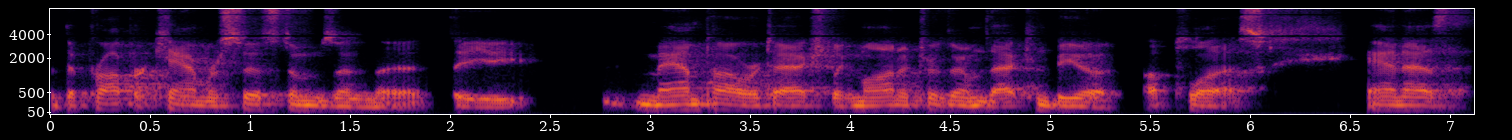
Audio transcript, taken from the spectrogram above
the proper camera systems and the the manpower to actually monitor them, that can be a, a plus. And as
